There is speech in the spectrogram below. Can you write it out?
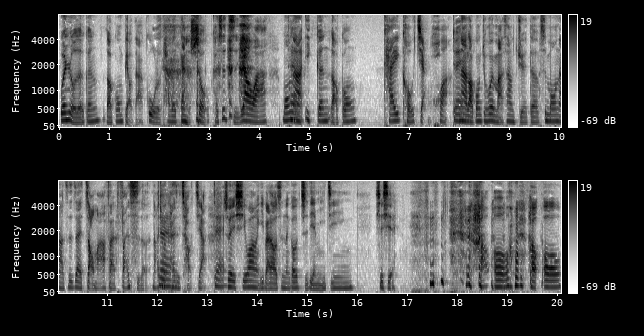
温柔的跟老公表达过了她的感受，可是只要啊，Mona 一跟老公。开口讲话，对，那老公就会马上觉得是 Mona 是在找麻烦，烦死了，然后就会开始吵架。对，所以希望以白老师能够指点迷津，谢谢。好哦，好哦。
